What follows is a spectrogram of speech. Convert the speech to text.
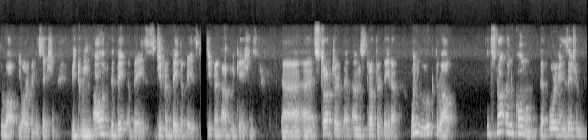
throughout the organization between all of the databases, different databases, different applications, uh, uh, structured and unstructured data, when you look throughout, it's not uncommon that organizations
